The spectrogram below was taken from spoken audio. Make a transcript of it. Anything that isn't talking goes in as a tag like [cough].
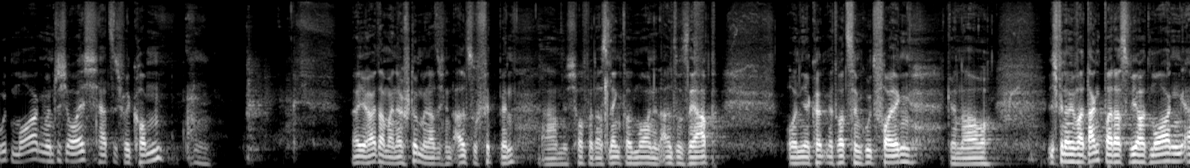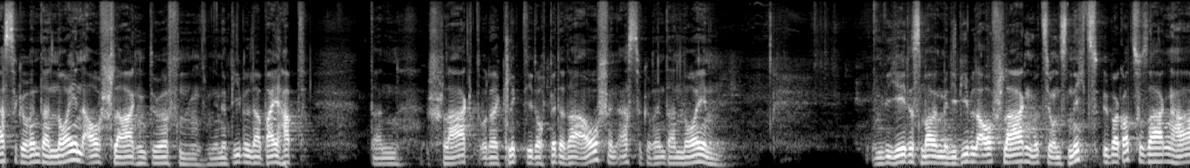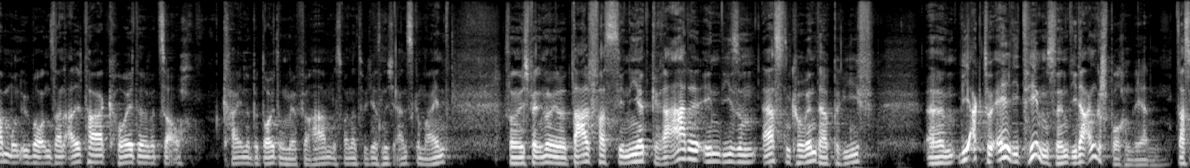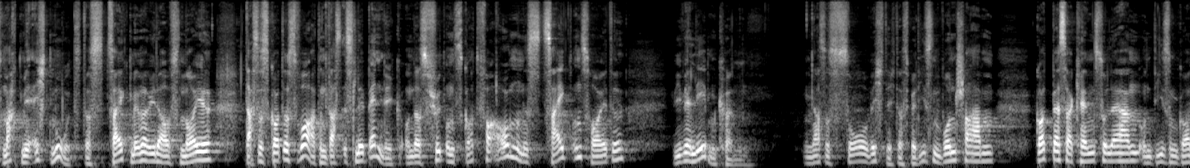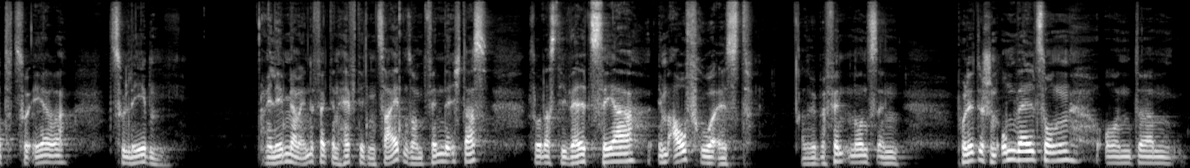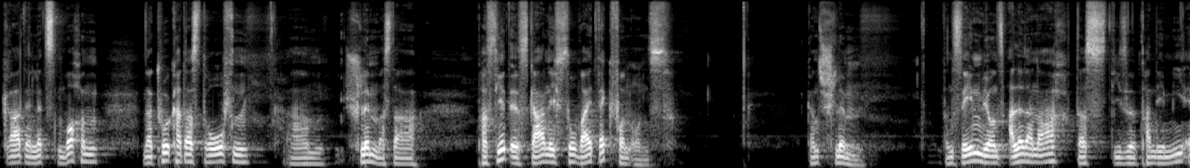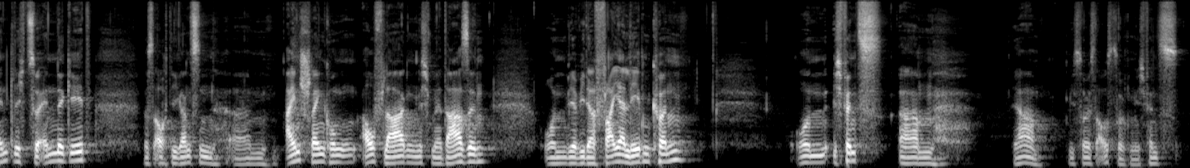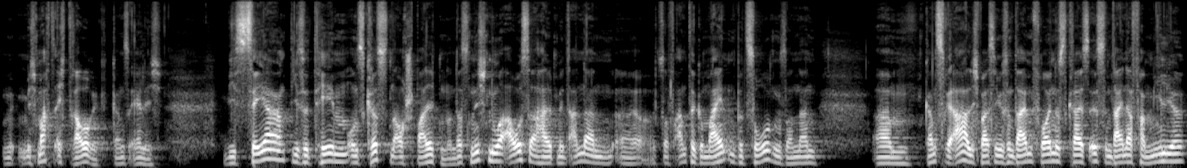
Guten Morgen wünsche ich euch. Herzlich willkommen. Ja, ihr hört an meiner Stimme, dass ich nicht allzu fit bin. Ähm, ich hoffe, das lenkt heute Morgen nicht allzu sehr ab. Und ihr könnt mir trotzdem gut folgen. Genau. Ich bin auf jeden Fall dankbar, dass wir heute Morgen 1. Korinther 9 aufschlagen dürfen. Wenn ihr eine Bibel dabei habt, dann schlagt oder klickt die doch bitte da auf in 1. Korinther 9. Und wie jedes Mal, wenn wir die Bibel aufschlagen, wird sie uns nichts über Gott zu sagen haben und über unseren Alltag heute wird sie auch keine Bedeutung mehr für haben. Das war natürlich jetzt nicht ernst gemeint, sondern ich bin immer wieder total fasziniert, gerade in diesem ersten Korintherbrief, ähm, wie aktuell die Themen sind, die da angesprochen werden. Das macht mir echt Mut. Das zeigt mir immer wieder aufs Neue, das ist Gottes Wort und das ist lebendig und das führt uns Gott vor Augen und es zeigt uns heute, wie wir leben können. Und das ist so wichtig, dass wir diesen Wunsch haben, Gott besser kennenzulernen und diesem Gott zur Ehre zu leben. Wir leben ja im Endeffekt in heftigen Zeiten, so empfinde ich das, so dass die Welt sehr im Aufruhr ist. Also wir befinden uns in politischen Umwälzungen und ähm, gerade in den letzten Wochen Naturkatastrophen, ähm, schlimm, was da passiert ist, gar nicht so weit weg von uns. Ganz schlimm. Dann sehen wir uns alle danach, dass diese Pandemie endlich zu Ende geht, dass auch die ganzen ähm, Einschränkungen, Auflagen nicht mehr da sind und wir wieder freier leben können. Und ich finde es, ähm, ja, wie soll ich es ausdrücken? Ich finde es, mich macht es echt traurig, ganz ehrlich, wie sehr diese Themen uns Christen auch spalten. Und das nicht nur außerhalb mit anderen, äh, auf andere Gemeinden bezogen, sondern ähm, ganz real. Ich weiß nicht, wie es in deinem Freundeskreis ist, in deiner Familie.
